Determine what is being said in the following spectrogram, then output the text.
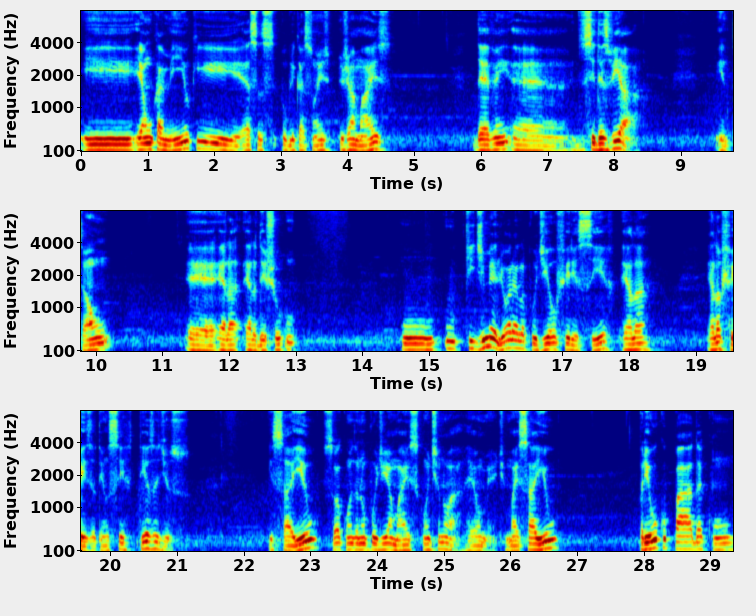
E é um caminho que essas publicações jamais devem é, se desviar. Então, é, ela, ela deixou o, o, o que de melhor ela podia oferecer, ela, ela fez, eu tenho certeza disso e saiu só quando não podia mais continuar, realmente. Mas saiu preocupada com,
